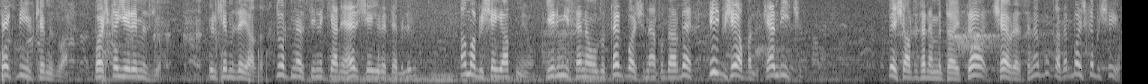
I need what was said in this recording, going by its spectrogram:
tek bir ülkemiz var. Başka yerimiz yok. Ülkemize yazık. Dört mevsimlik yani her şeyi üretebiliriz. Ama bir şey yapmıyor. 20 sene oldu tek başına iktidarda hiçbir şey yapmadı kendi için. 5-6 tane müteahhitte çevresine bu kadar başka bir şey yok.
